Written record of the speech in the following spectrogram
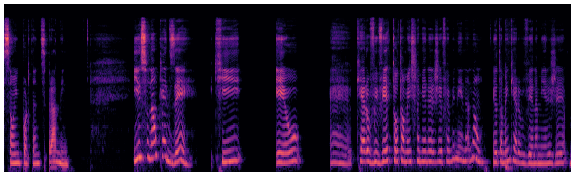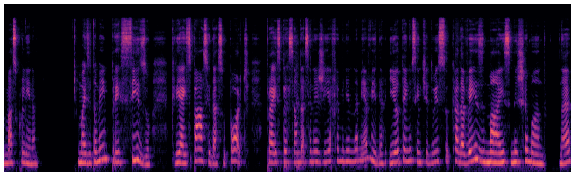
são importantes para mim. Isso não quer dizer que eu é, quero viver totalmente na minha energia feminina. Não, eu também quero viver na minha energia masculina. Mas eu também preciso criar espaço e dar suporte para a expressão dessa energia feminina na minha vida. E eu tenho sentido isso cada vez mais me chamando, né?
